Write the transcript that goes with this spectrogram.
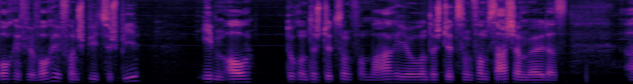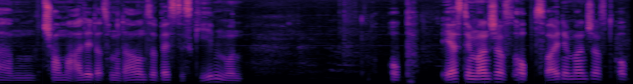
Woche für Woche von Spiel zu Spiel. Eben auch durch Unterstützung von Mario, Unterstützung von Sascha Mölders. Ähm, schauen wir alle, dass wir da unser Bestes geben. Und ob erste Mannschaft, ob zweite Mannschaft, ob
